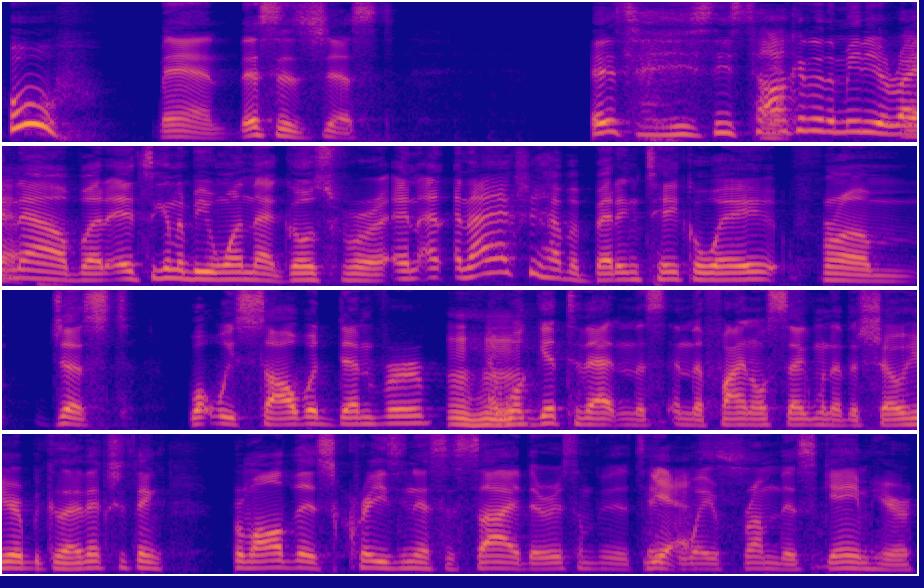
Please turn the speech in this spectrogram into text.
Whew, man, this is just. It's he's, he's talking to the media right Yeah. now, but it's going to be one that goes for and and I actually have a betting takeaway from just what we saw with Denver, Mm-hmm. and we'll get to that in this in the final segment of the show here because I actually think from all this craziness aside, there is something to take Yes. away from this game here.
